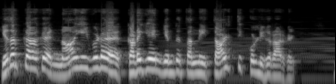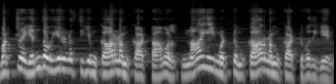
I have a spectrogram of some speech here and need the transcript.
எதற்காக நாயை விட கடையேன் என்று தன்னை தாழ்த்திக் கொள்ளுகிறார்கள்? மற்ற எந்த உயிரினத்தையும் காரணம் காட்டாமல் நாயை மட்டும் காரணம் காட்டுவது ஏன்?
